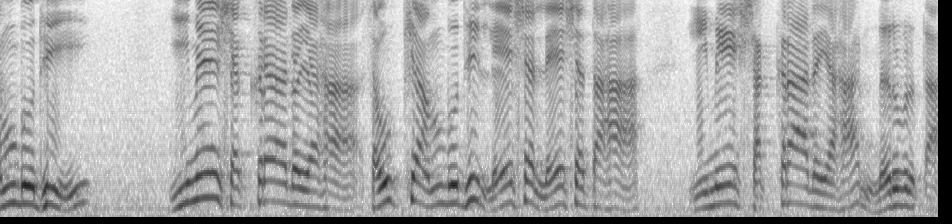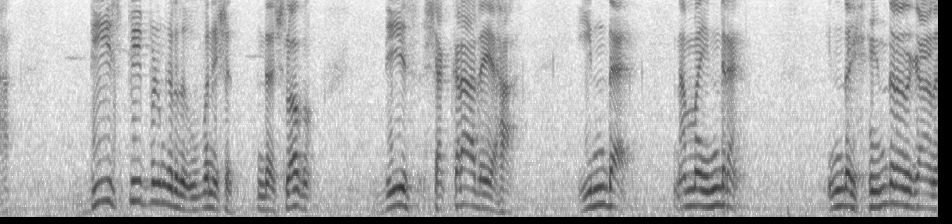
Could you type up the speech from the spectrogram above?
அம்புதி இமே சக்கராதயா சௌக்கிய அம்புதி லேச லேசதா இமே சக்கராதயா நிர்வൃத்தா தீஸ் பீப்புள்ங்கிறது உபனிஷத் இந்த ஸ்லோகம். தீஸ் சக்கராதயா இந்த நம்ம இந்திரன். இந்த இந்திரனுக்கான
